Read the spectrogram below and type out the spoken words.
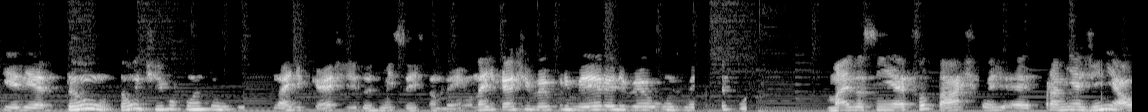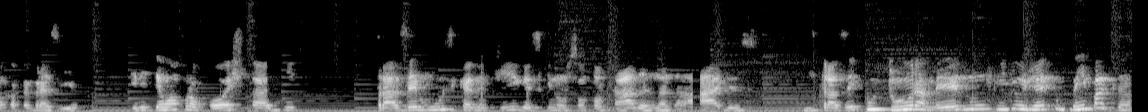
que ele é tão, tão antigo quanto o Nerdcast de 2006 também. O Nerdcast veio primeiro, ele veio uns meses depois. Mas assim, é fantástico, é, é para mim é genial o Café Brasil. Ele tem uma proposta de trazer músicas antigas que não são tocadas nas rádios, de trazer cultura mesmo e de um jeito bem bacana.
